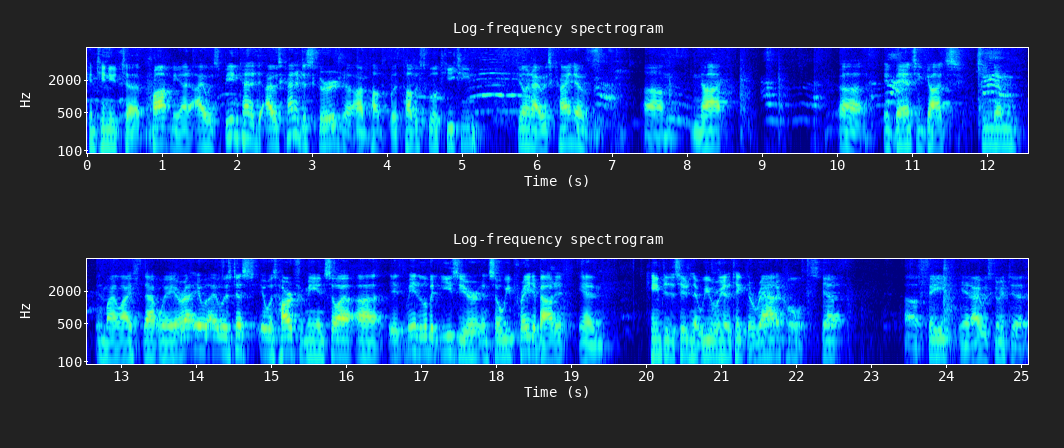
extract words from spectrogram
continued to prompt me. I, I was being kind of I was kind of discouraged on pub, with public school teaching, feeling I was kind of um, not uh, advancing God's kingdom in my life that way, or it, it, was just it was hard for me, and so I, uh, it made it a little bit easier. And so we prayed about it and came to the decision that we were going to take the radical step of faith, and I was going to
